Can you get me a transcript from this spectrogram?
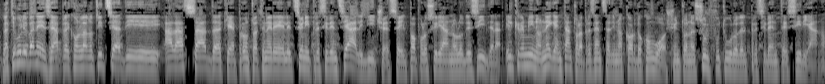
La TV libanese apre con la notizia di al-Assad che è pronto a tenere elezioni presidenziali, dice se il popolo siriano lo desidera. Il Cremlino nega intanto la presenza di un accordo con Washington sul futuro del presidente siriano.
